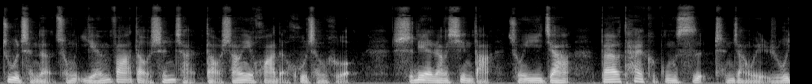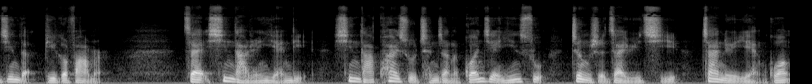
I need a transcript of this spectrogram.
筑成了从研发到生产到商业化的护城河。十年让信达从一家 biotech 公司成长为如今的 big pharma。在信达人眼里，信达快速成长的关键因素，正是在于其战略眼光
